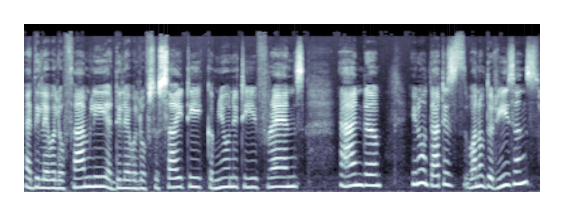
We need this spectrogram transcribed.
at the level of family, at the level of society, community, friends. And, uh, you know, that is one of the reasons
